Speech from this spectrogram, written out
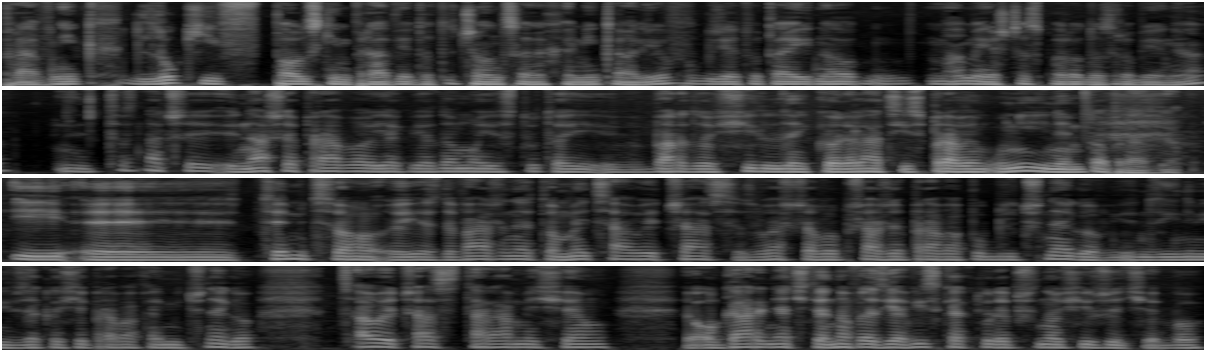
prawnik luki w polskim prawie dotyczące chemikaliów, gdzie tutaj no, mamy jeszcze sporo do zrobienia? To znaczy, nasze prawo, jak wiadomo, jest tutaj w bardzo silnej korelacji z prawem unijnym. To prawda. I y, tym, co jest ważne, to my cały czas, zwłaszcza w obszarze prawa publicznego, między innymi w zakresie prawa chemicznego, cały czas staramy się ogarniać te nowe zjawiska, które przynosi życie, bo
